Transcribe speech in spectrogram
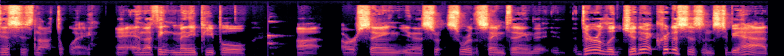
this is not the way. And I think many people uh, are saying, you know, sort of the same thing. That there are legitimate criticisms to be had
